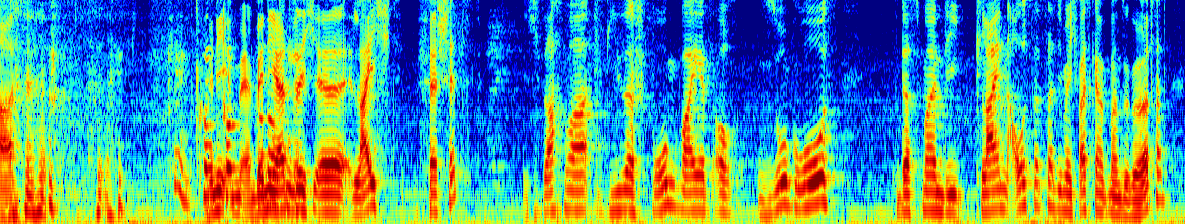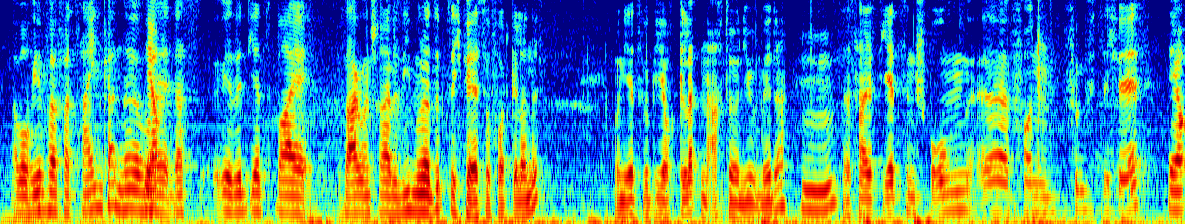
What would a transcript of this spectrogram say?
Ah, Okay, komm, Benny, komm, Benny komm hat sich äh, leicht verschätzt. Ich sag mal, dieser Sprung war jetzt auch so groß, dass man die kleinen Aussetzer, die man, ich weiß gar nicht, ob man so gehört hat, aber auf jeden Fall verzeihen kann, ne? weil Ja. das, wir sind jetzt bei, sage und schreibe, 770 PS sofort gelandet. Und jetzt wirklich auch glatten 800 Newtonmeter. Mhm. Das heißt, jetzt ein Sprung äh, von 50 PS. Ja,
